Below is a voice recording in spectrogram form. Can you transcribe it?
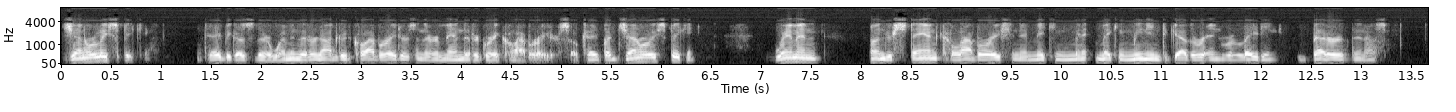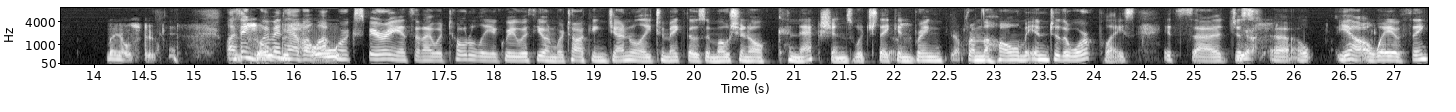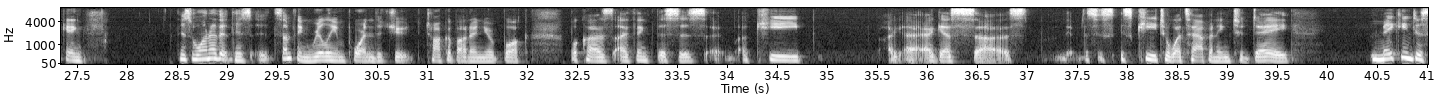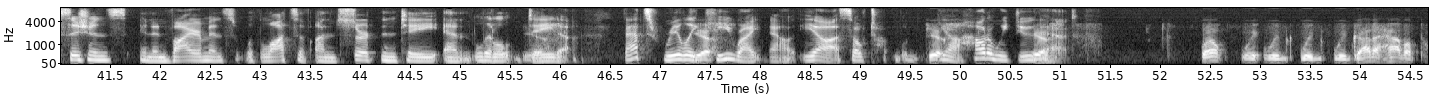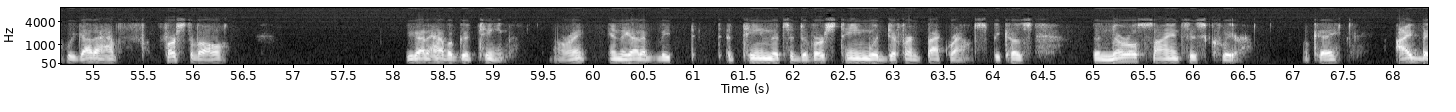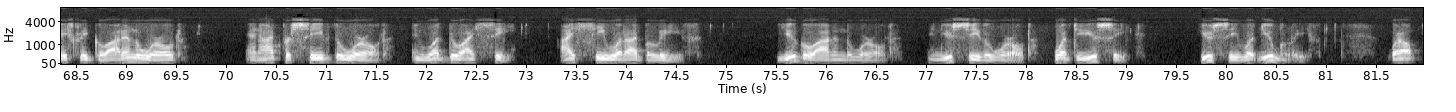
generally speaking okay because there are women that are not good collaborators and there are men that are great collaborators okay but generally speaking women understand collaboration and making making meaning together and relating better than us males do. well, I think so women have a lot more experience, and I would totally agree with you. And we're talking generally to make those emotional connections, which they yes. can bring yep. from the home into the workplace. It's uh, just, yes. uh, yeah, a way of thinking. There's one other. There's it's something really important that you talk about in your book, because I think this is a key. I, I guess uh, this is, is key to what's happening today making decisions in environments with lots of uncertainty and little data. That's really Yes. key right now. Yeah. So, t- Yes. yeah, how do we do Yes. that? Well, we we we we've got to have a we got to have first of all, you got to have a good team, all right, and they got to be a team that's a diverse team with different backgrounds because the neuroscience is clear. Okay, I basically go out in the world and I perceive the world, and what do I see? I see what I believe. You go out in the world and you see the world. What do you see? You see what you believe. Well,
